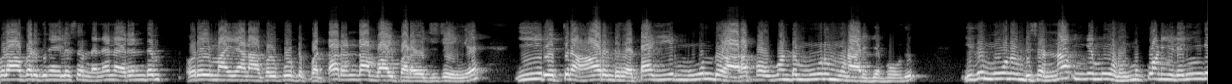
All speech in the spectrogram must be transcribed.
விழாப்படுத்தினையில சொன்னேன் ரெண்டும் ஒரே மாதிரியானாக்கள் கூட்டுப்பட்டா ரெண்டாம் வாய்ப்பாடை வச்சு செய்யுங்க ஈர் எத்தனை? ஆறுண்டு கேட்டா ஈர் மூன்று ஆறு அப்ப ஒவ்வொன்றும் மூணு மூணு அரைக்க போகுது. இது மூணுண்டு சொன்னா இங்க மூணு. முக்கோணியில் எங்க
